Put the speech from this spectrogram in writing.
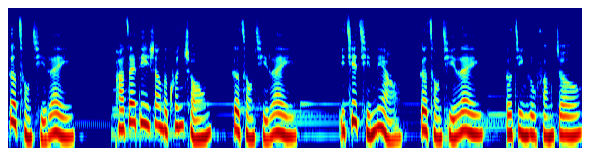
各从其类，爬在地上的昆虫各从其类，一切禽鸟各从其类，都进入方舟。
